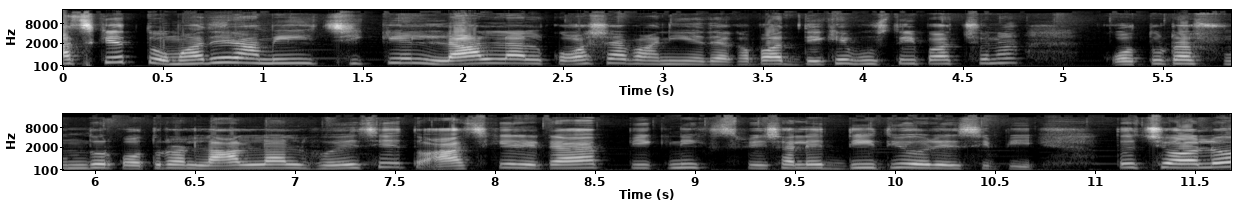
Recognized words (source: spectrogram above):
আজকে তোমাদের আমি চিকেন লাল লাল কষা বানিয়ে দেখাবো, আর দেখে বুঝতেই পারছ না কতটা সুন্দর, কতটা লাল লাল হয়েছে। তো আজকের এটা পিকনিক স্পেশালের দ্বিতীয় রেসিপি তো চলো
